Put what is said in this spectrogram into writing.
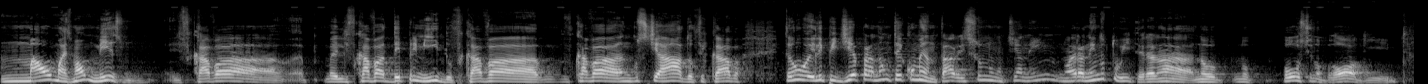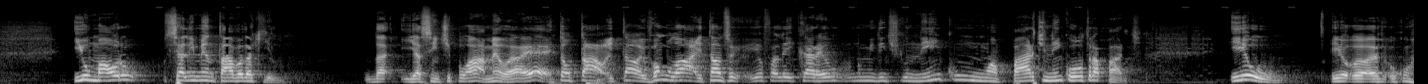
mal, mas mal mesmo. Ele ficava, ele ficava deprimido, ficava, ficava angustiado, ficava. Então ele pedia para não ter comentário. Isso não tinha nem, não era nem no Twitter, era na- no, no post no blog. E o Mauro se alimentava daquilo. Da- e assim, tipo, ah, meu, ah, é, então tal e tal, e vamos lá e tal. E eu falei, cara, eu não me identifico nem com uma parte, nem com outra parte. Eu, eu, eu,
